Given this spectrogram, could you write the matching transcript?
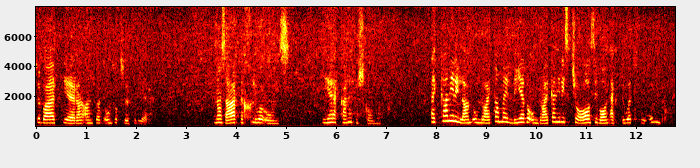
So baie keer dan antwoord ons ook so vir die Here. In ons harte glo ons die Here kan 'n verskil maak. Hy kan hierdie land omdraai, kan my lewe omdraai, kan hierdie situasie waarin ek dood voel omdraai.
